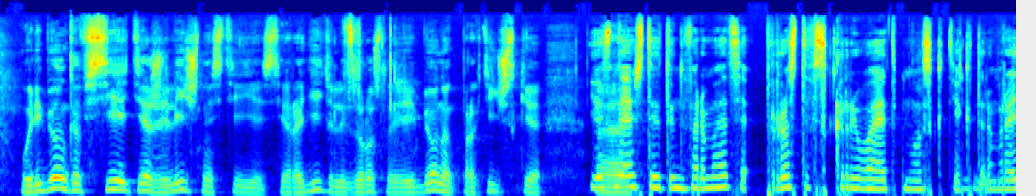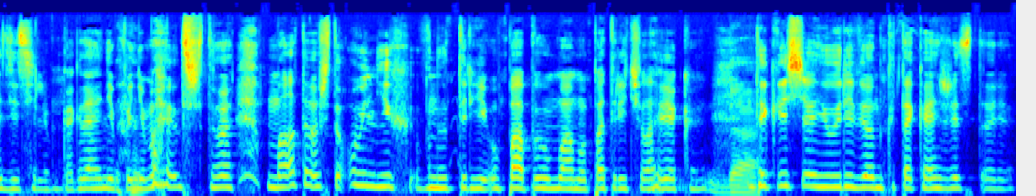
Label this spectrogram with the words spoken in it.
У ребенка все те же личности есть, и родитель, и взрослый, и ребенок практически. Я э, знаю, что эта информация просто вскрывает мозг некоторым родителям, когда они понимают, что мало того, что у них внутри, у папы и у мамы по три человека, Да. так еще и у ребенка такая же история.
